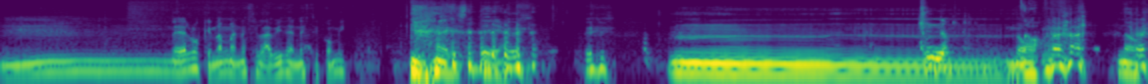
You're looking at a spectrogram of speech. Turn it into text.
Mm, hay algo que no amanece la vida en este cómic. este. mm, No. No. No.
